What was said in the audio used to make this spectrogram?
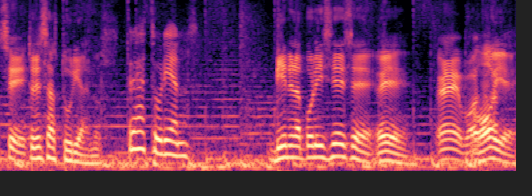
Sí. tres asturianos. Tres asturianos. Viene la policía y dice, eh, Eh, vos- Oye,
